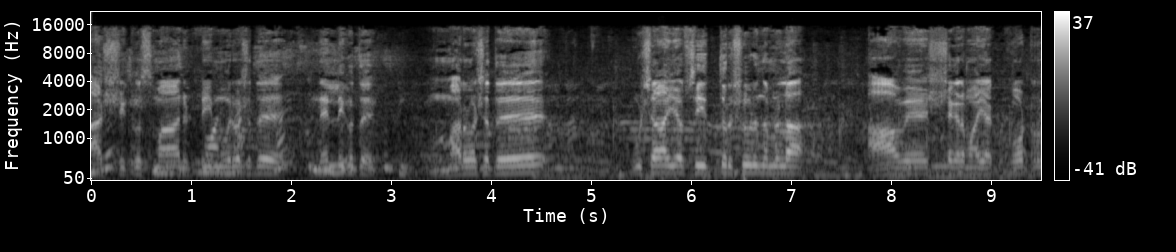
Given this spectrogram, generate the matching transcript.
ആഷിഖ് ഉസ്മാൻ ടീം ഒരു വശത്ത് നെല്ലിക്കുത്ത് മറുവശത്ത് ഉഷ എഫ് സി തൃശ്ശൂരും തമ്മിലുള്ള ആവേശകരമായ ക്വാർട്ടർ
